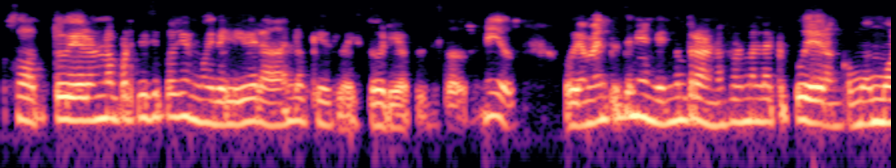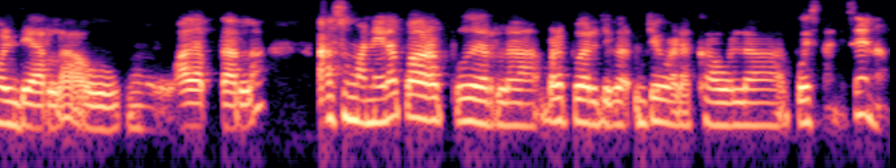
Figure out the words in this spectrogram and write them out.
o sea, tuvieron una participación muy deliberada en lo que es la historia pues, de Estados Unidos. Obviamente tenían que encontrar una forma en la que pudieran como moldearla o como adaptarla a su manera para poderla, para poder llegar, llevar a cabo la puesta en escena,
